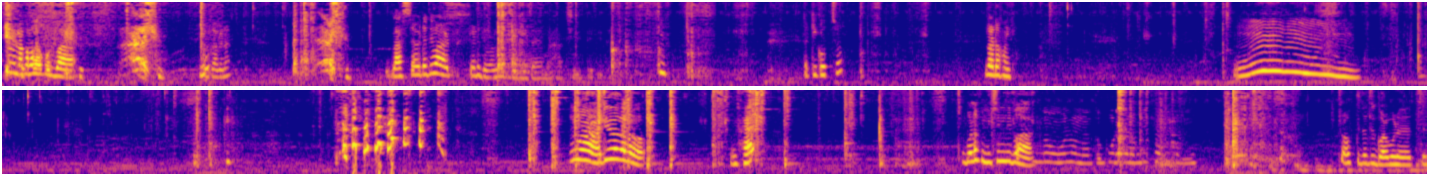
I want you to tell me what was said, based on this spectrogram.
তুমি মাথা মাথা করবা লাস্টে ওইটা দিবা এটা দেবো না বেরিয়ে যায় আমার হাত ছিঁড়তে দিতে তা কি করছ? হয়। উম মা দিয়ে গেল হ্যাঁ বলো না তো গড়বড় হয়ে যাচ্ছে।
